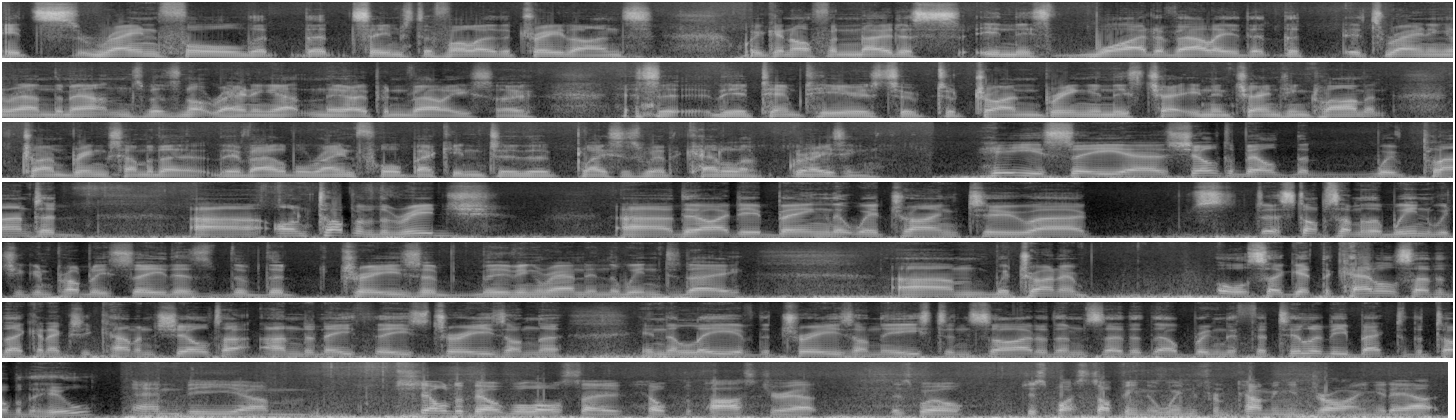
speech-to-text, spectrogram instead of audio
It's rainfall that, that seems to follow the tree lines. We can often notice in this wider valley that, that it's raining around the mountains but it's not raining out in the open valley. So a, the attempt here is to, to try and bring in this in a changing climate, try and bring some of the, the available rainfall back into the places where the cattle are grazing. Here you see a shelter belt that we've planted uh, on top of the ridge uh, the idea being that we're trying to uh, st stop some of the wind, which you can probably see. There's the, the trees are moving around in the wind today. Um, we're trying to also get the cattle so that they can actually come and shelter underneath these trees on the in the lee of the trees on the eastern side of them so that they'll bring the fertility back to the top of the hill. And the um, shelter belt will also help the pasture out as well just by stopping the wind from coming and drying it out.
